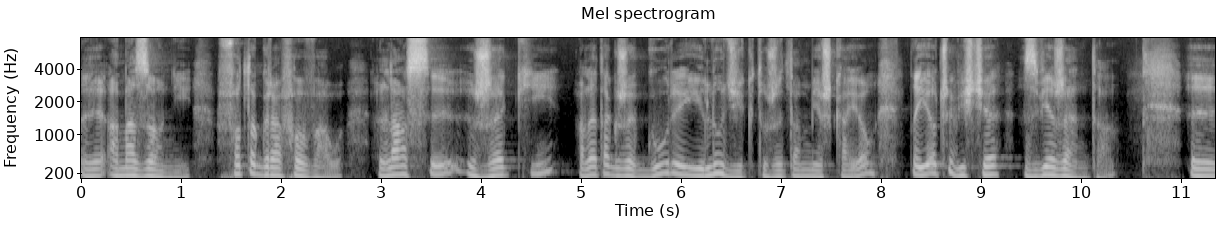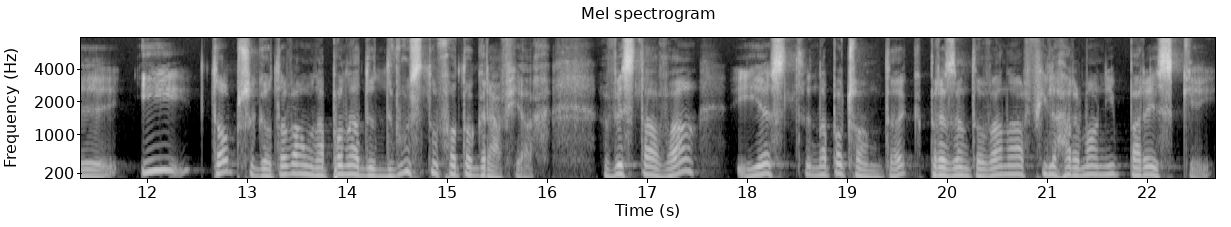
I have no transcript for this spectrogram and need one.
y, Amazonii. Fotografował lasy, rzeki, ale także góry i ludzi, którzy tam mieszkają, no i oczywiście zwierzęta. I to przygotował na ponad 200 fotografiach. Wystawa jest na początek prezentowana w Filharmonii Paryskiej.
